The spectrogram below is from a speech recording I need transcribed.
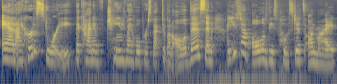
And I heard a story that kind of changed my whole perspective on all of this. And I used to have all of these post-its on my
